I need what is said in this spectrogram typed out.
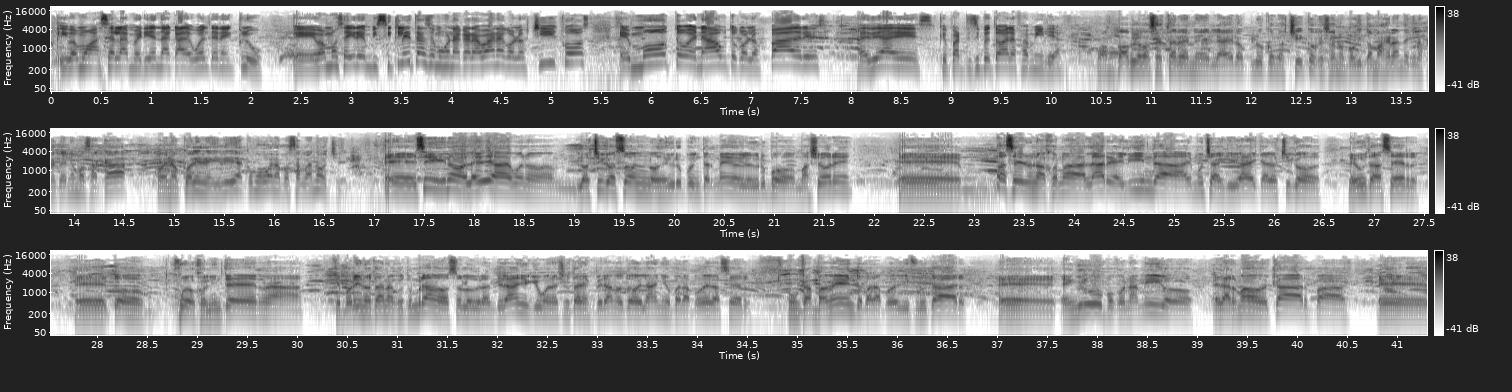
y vamos a hacer la merienda acá de vuelta en el club. Eh, vamos a ir en bicicleta, hacemos una caravana con los chicos, en moto, en auto con los padres. La idea es que participe toda la familia. Juan Pablo, vas a estar en el Aeroclub con los chicos que son un poquito más grandes que los que tenemos acá. Bueno, ¿cuál es la idea? ¿Cómo van a pasar la noche? Eh, sí, no, la idea, bueno, los chicos son los del grupo intermedio y los grupos mayores. Eh, va a ser una jornada larga y linda, hay muchas actividades que a los chicos les gusta hacer, eh, todos juegos con linterna, que por ahí no están acostumbrados a hacerlo durante el año y que bueno, ellos están esperando todo el año para poder hacer un campamento, para poder disfrutar eh, en grupo, con amigos, el armado de carpas,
